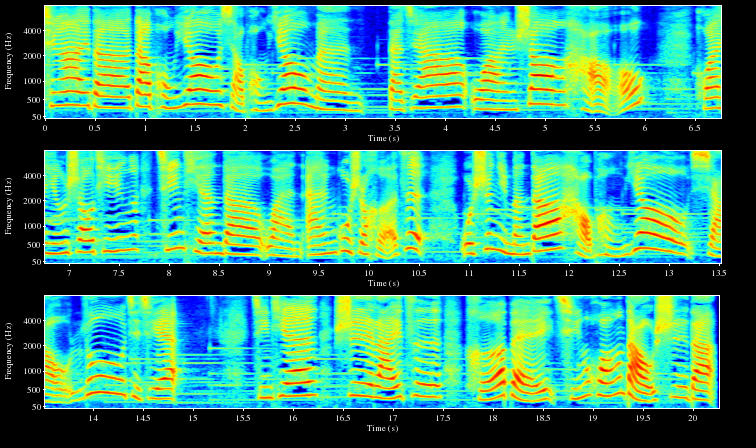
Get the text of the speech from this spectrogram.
亲爱的，大朋友、小朋友们，大家晚上好！欢迎收听今天的晚安故事盒子，我是你们的好朋友小鹿姐姐。今天是来自河北秦皇岛市的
